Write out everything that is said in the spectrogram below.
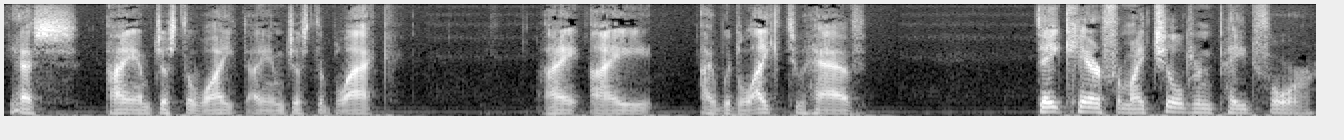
Yes, I am just a white. I am just a black. I, I, I would like to have daycare for my children paid for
